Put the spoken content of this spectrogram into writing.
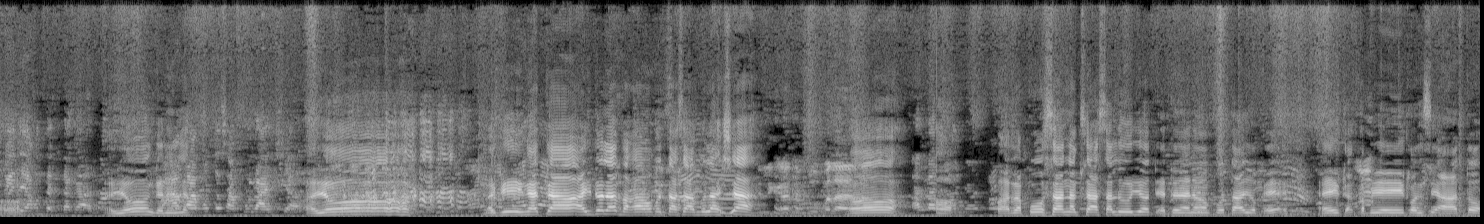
Oh. Ayun, ganun lang. Punta sa ambulansya. Ayun. Nag-iingat ka, idol ha, baka mapunta sa ambulansya. Ano po pala. Oo. Oh. Para po sa nagsasaluyot, ito na naman po tayo kay eh, kapi konsiato.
